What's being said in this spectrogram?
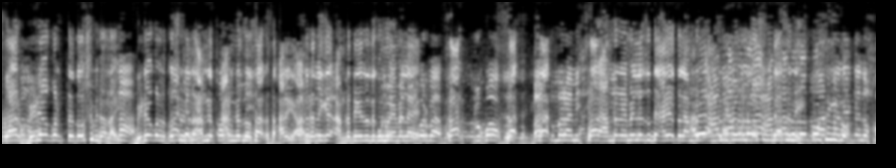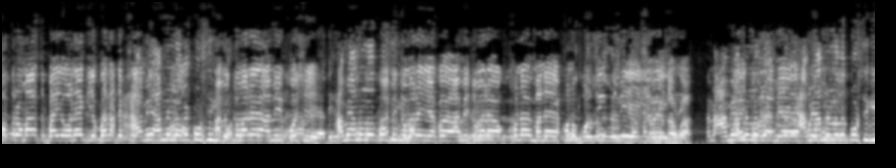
স্যার ভিডিও করতে তো অসুবিধা নাই। ভিডিও করলে তো অসুবিধা নাই আপনি আপনি তো স্যার আরে আমরা দিকে আমরা দিকে যদি কোনো এমএলএ স্যার রূপক স্যার, তোমার আমি স্যার আমরা এমএলএ যদি আয় তাহলে আমরা আমরা ভিডিও করলে অসুবিধা আছে নি করছি কি কোন? 17 মাস ভাই অনেক ইয়ে করে দেখছি আমি আপনার লগে করছি কি আমি? তোমারে আমি কইছি আমি আপনার লগে করছি আমি কি তোমারে ইয়ে আমি তোমারে এখনও মানে এখনও বলছি তুমি এই হয়ে যাও গা। না, না, আমি আপনার লগে। করছি কি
